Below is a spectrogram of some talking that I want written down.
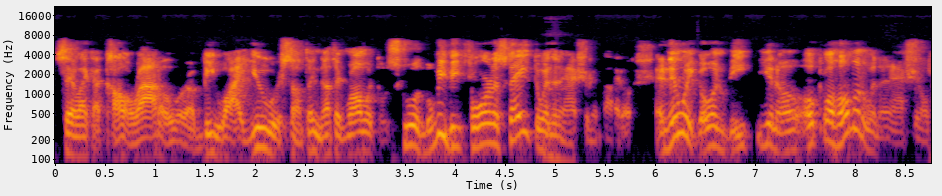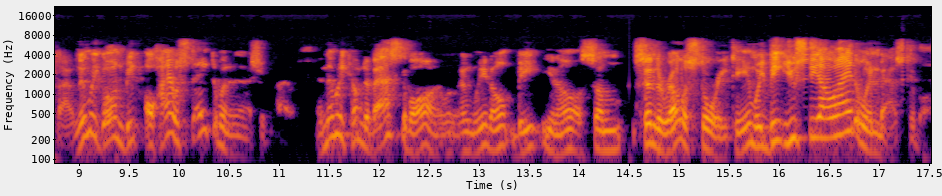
say like a Colorado or a BYU or something. Nothing wrong with those schools, but we beat Florida State to win the national title, and then we go and beat you know Oklahoma to win the national title. And then we go and beat Ohio State to win the national title. And then we come to basketball and we don't beat, you know, some Cinderella story team. We beat UCLA to win basketball.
